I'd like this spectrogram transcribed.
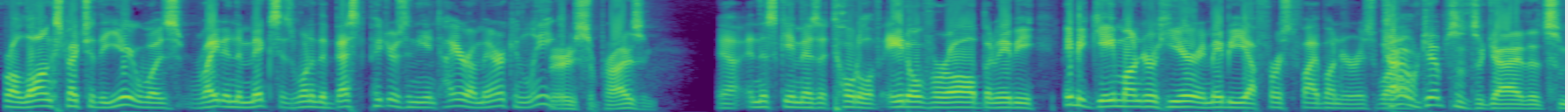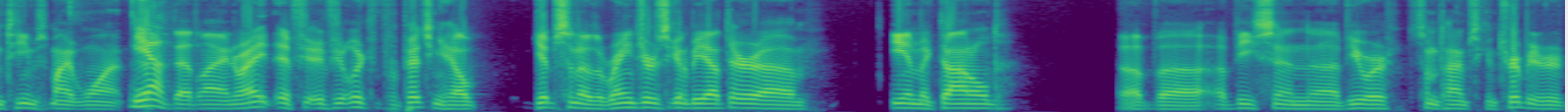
for a long stretch of the year was right in the mix as one of the best pitchers in the entire American League. Very surprising. Yeah, and this game has a total of eight overall, but maybe maybe game under here and maybe a first five under as well. Kyle Gibson's a guy that some teams might want. Yeah. at the deadline, right? If if you're looking for pitching help, Gibson of the Rangers is going to be out there. Um, Ian McDonald of uh, a VSIN uh, viewer, sometimes contributor,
